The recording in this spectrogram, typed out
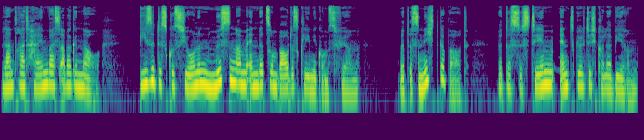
Landrat Heim weiß aber genau, diese Diskussionen müssen am Ende zum Bau des Klinikums führen. Wird es nicht gebaut, wird das System endgültig kollabieren.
